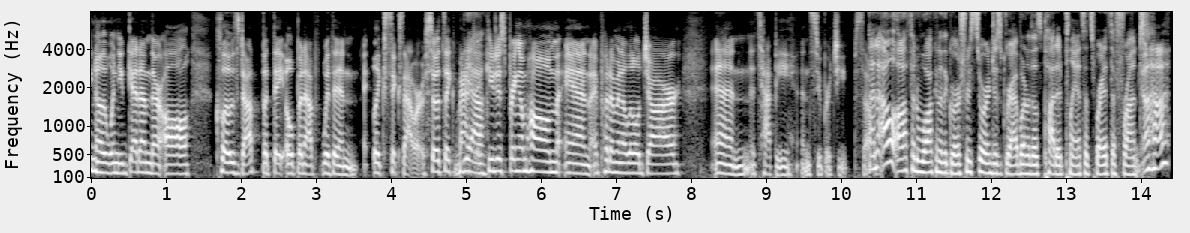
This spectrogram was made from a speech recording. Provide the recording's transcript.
You know, when you get them, they're all closed up, but they open up within like six hours. So it's like magic. Yeah. You just bring them home, and I put them in a little jar, and it's happy and super cheap. So And I'll often walk into the grocery store and just grab one of those potted plants that's right at the front Uh-huh.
